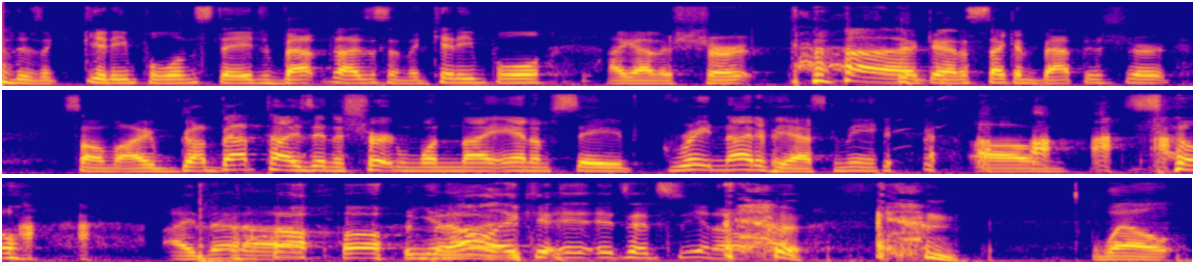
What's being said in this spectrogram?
there's a kiddie pool on stage. Baptize us in the kiddie pool. I got a shirt. I got a second Baptist shirt. So I'm- I got baptized in a shirt in one night, and I'm saved. Great night, if you ask me. Um, so I then, uh, you know, like it, it's it's you know, uh, well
